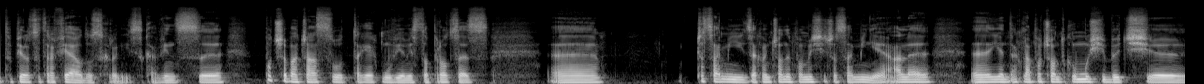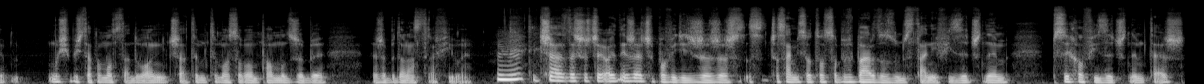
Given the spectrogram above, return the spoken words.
dopiero co trafiają do schroniska, więc y, potrzeba czasu, tak jak mówiłem, jest to proces. E, czasami zakończony pomyślnie, czasami nie, ale e, jednak na początku musi być, e, musi być ta pomoc na dłoni, trzeba tym, tym osobom pomóc, żeby, żeby do nas trafiły. Mhm. I trzeba też jeszcze o jednej rzeczy powiedzieć, że, że czasami są to osoby w bardzo złym stanie fizycznym, psychofizycznym też.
